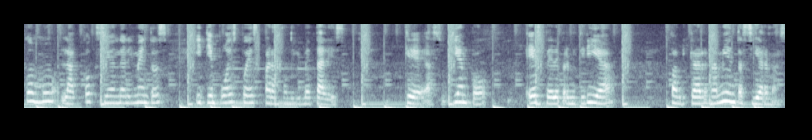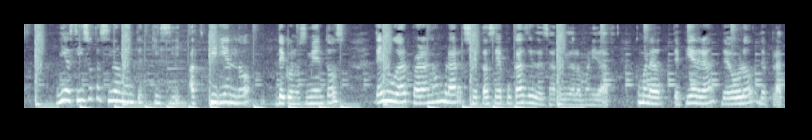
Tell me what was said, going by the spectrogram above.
como la cocción de alimentos y tiempo después para fundir metales, que a su tiempo este le permitiría fabricar herramientas y armas, y así sucesivamente adquiriendo de conocimientos del lugar para nombrar ciertas épocas de desarrollo de la humanidad, como la de piedra, de oro, de plata.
